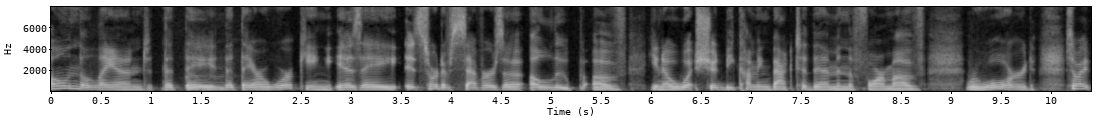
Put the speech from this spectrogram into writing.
own the land that they mm-hmm. that they are working is a it sort of severs a, a, loop of you know what should be coming back to them in the form of reward. So I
